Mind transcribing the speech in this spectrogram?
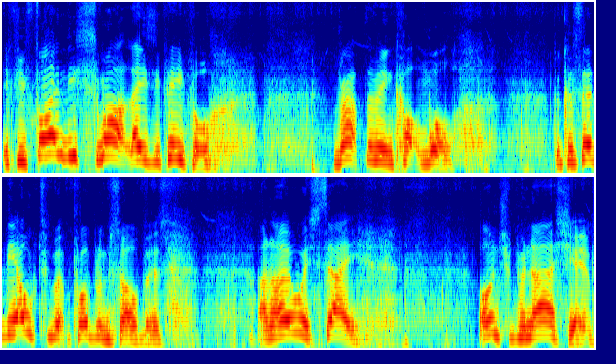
if you find these smart, lazy people, wrap them in cotton wool because they're the ultimate problem solvers. And I always say, entrepreneurship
